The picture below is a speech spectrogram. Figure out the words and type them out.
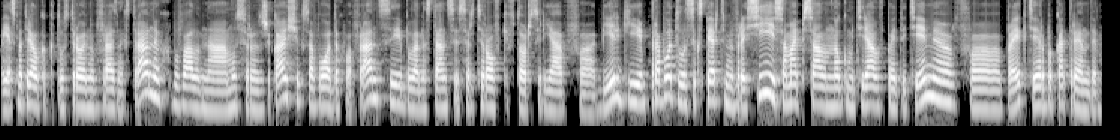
Я смотрела, как это устроено в разных странах, бывала на мусоросжигающих заводах во Франции, была на станции сортировки вторсырья в э, Бельгии, работала с экспертами в России, сама писала много материалов по этой теме в э, проекте РБК «Тренды».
